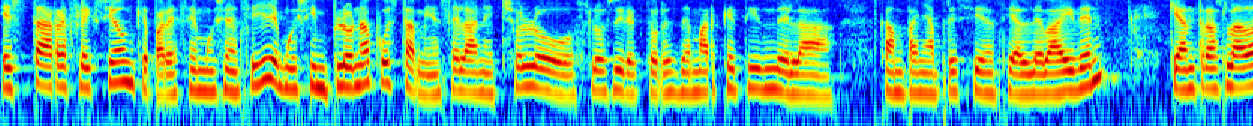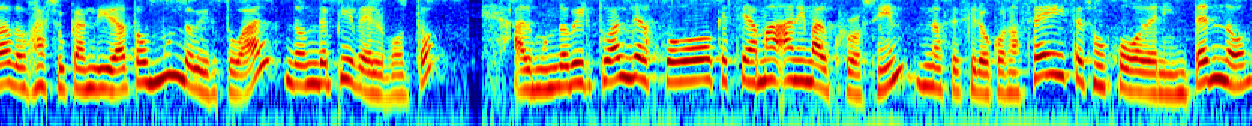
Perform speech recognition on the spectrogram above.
Esta reflexión, que parece muy sencilla y muy simplona, pues también se la han hecho los, los directores de marketing de la campaña presidencial de Biden, que han trasladado a su candidato a un mundo virtual donde pide el voto al mundo virtual del juego que se llama Animal Crossing. No sé si lo conocéis, es un juego de Nintendo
